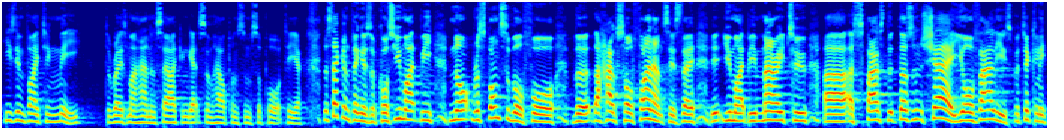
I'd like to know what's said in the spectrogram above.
he's inviting me to raise my hand and say I can get some help and some support here. The second thing is, of course, you might be not responsible for the, the household finances. They, you might be married to uh, a spouse that doesn't share your values, particularly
